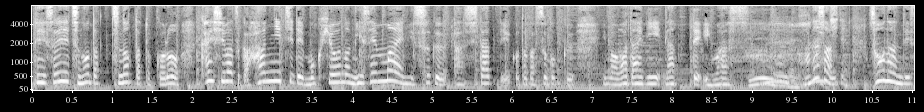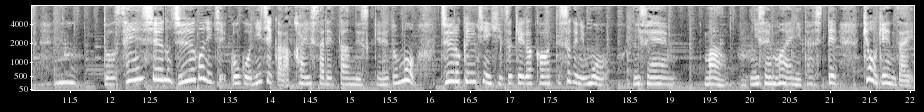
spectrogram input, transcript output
で、それで募った、募ったところ、開始わずか半日で目標の2000万円にすぐ達したっていうことがすごく今話題になっています。皆さんそうなんです。えっと先週の15日午後2時から開始されたんですけれども16日に日付が変わってすぐにもう2000万2000万円に達して今日現在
